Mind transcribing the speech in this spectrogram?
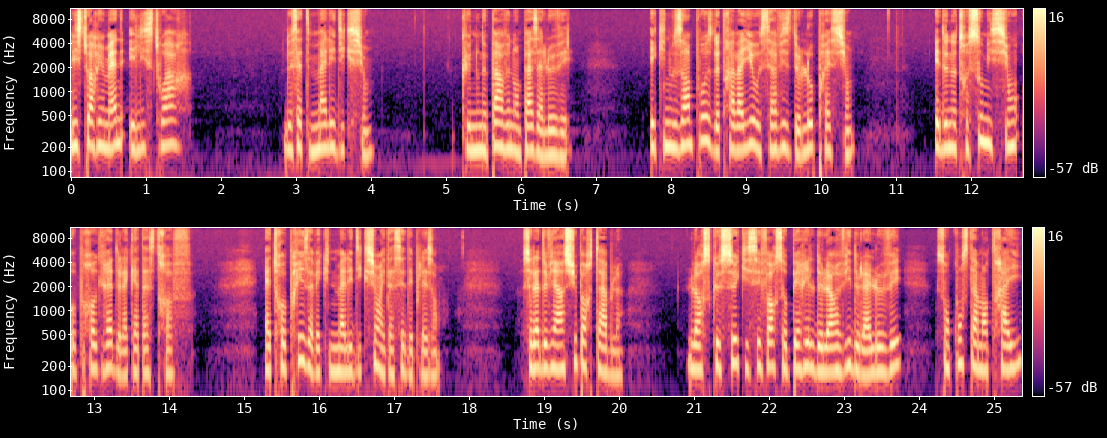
L'histoire humaine est l'histoire de cette malédiction que nous ne parvenons pas à lever et qui nous impose de travailler au service de l'oppression et de notre soumission au progrès de la catastrophe. Être aux prises avec une malédiction est assez déplaisant. Cela devient insupportable lorsque ceux qui s'efforcent au péril de leur vie de la lever sont constamment trahis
